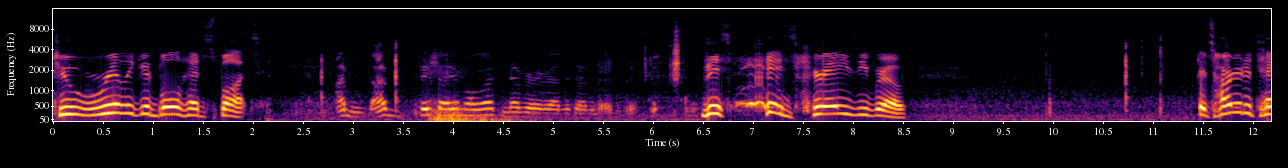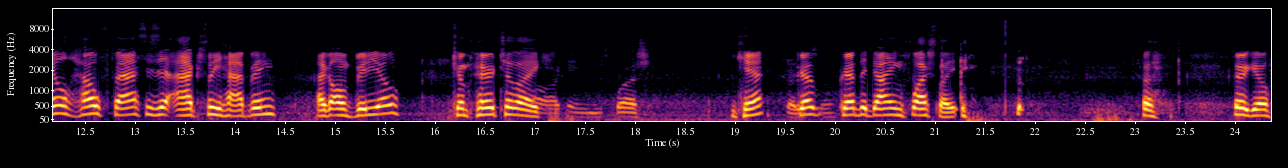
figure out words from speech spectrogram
two really good bullhead spots. I'm, I've fished out here my life, never ever had this happen. This is crazy, bro. It's harder to tell how fast is it actually happening, like on video, compared to like oh, I can't use flash. you can't Better grab so. grab the dying flashlight. Uh, there you go,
